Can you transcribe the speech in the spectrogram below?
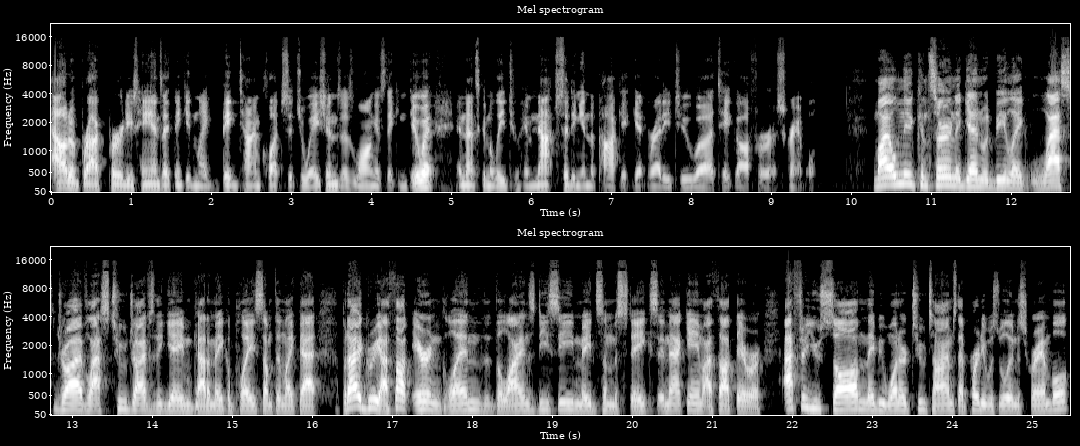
out of Brock Purdy's hands, I think, in like big time clutch situations as long as they can do it. And that's going to lead to him not sitting in the pocket getting ready to uh, take off for a scramble. My only concern again would be like last drive, last two drives of the game, got to make a play, something like that. But I agree. I thought Aaron Glenn, the, Lions DC, made some mistakes in that game. I thought they were after you saw maybe one or two times that Purdy was willing to scramble,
